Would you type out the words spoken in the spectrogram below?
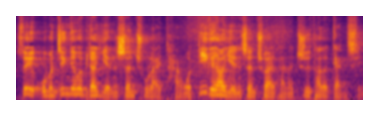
所以我们今天会比较延伸出来谈。我第一个要延伸出来谈的就是他的感情，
